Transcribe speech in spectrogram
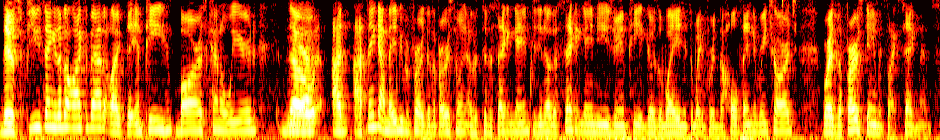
there's few things I don't like about it, like the MP bar is kind of weird. Though Yeah. I, I think I maybe prefer it to the first one, uh, to the second game, because you know the second game you use your MP, it goes away, and you have to wait for the whole thing to recharge. Whereas the first game, it's like segments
